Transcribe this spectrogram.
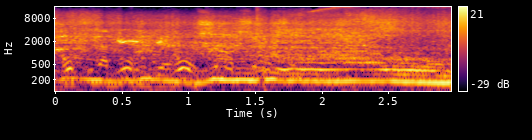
boca da dúvida. Um, chama, chama, chama.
